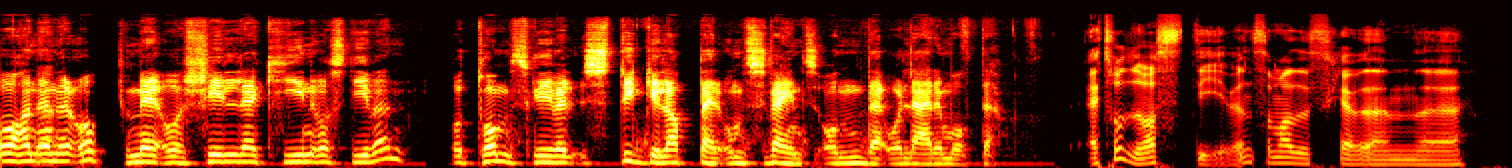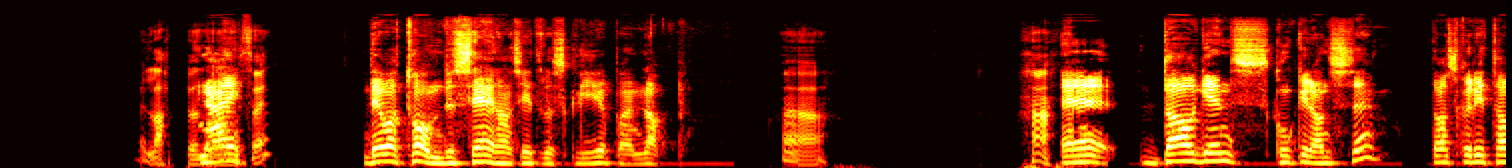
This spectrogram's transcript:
Og han ender opp med å skille Keen og Steven, og Tom skriver stygge lapper om Sveins ånde og læremåte. Jeg trodde det var Steven som hadde skrevet den uh, lappen. Nei. Det var Tom. Du ser han sitter og skriver på en lapp. Ja. Eh, dagens konkurranse. Da skal de ta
